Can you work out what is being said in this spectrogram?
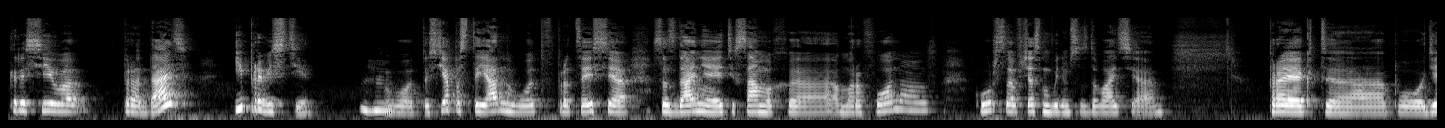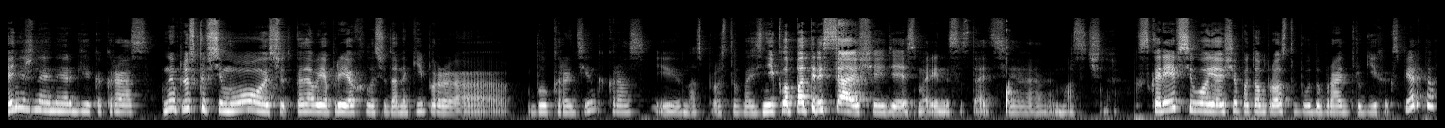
красиво, продать и провести. Мгм. Вот, то есть я постоянно вот в процессе создания этих самых э, марафонов, курсов. Сейчас мы будем создавать э, проект э, по денежной энергии как раз. Ну и плюс ко всему, когда я приехала сюда на Кипр, э, был карантин как раз, и у нас просто возникла потрясающая идея с Мариной создать э, масочное. Скорее всего, я еще потом просто буду брать других экспертов,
